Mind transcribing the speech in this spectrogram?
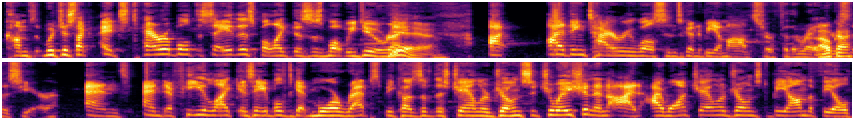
comes, which is like it's terrible to say this, but like this is what we do, right? yeah I I think Tyree Wilson's going to be a monster for the Raiders Okay. this year, and and if he like is able to get more reps because of this Chandler Jones situation, and I I want Chandler Jones to be on the field.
